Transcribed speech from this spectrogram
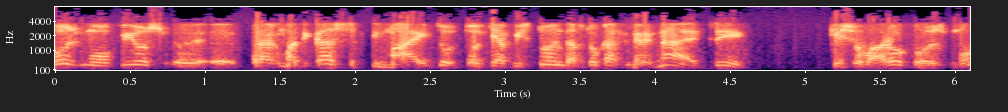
κόσμο ο οποίος πραγματικά σας εκτιμάει, το, το διαπιστώνετε αυτό καθημερινά, έτσι, και σοβαρό κόσμο.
